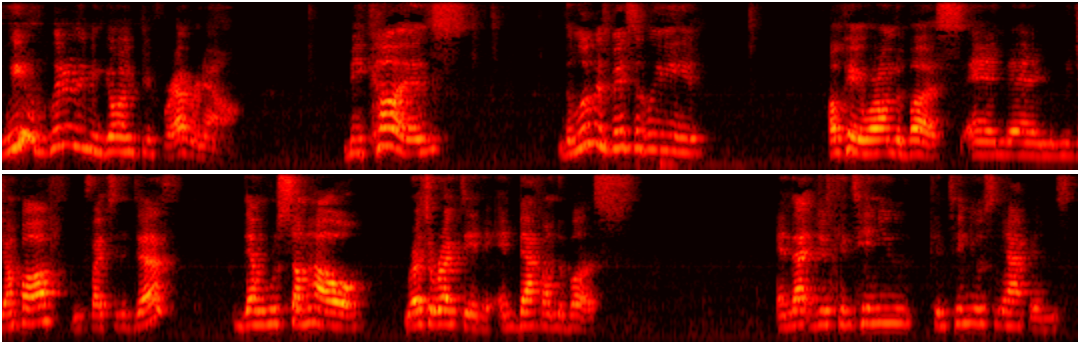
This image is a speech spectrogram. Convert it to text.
we've literally been going through forever now. Because the loop is basically okay, we're on the bus, and then we jump off, we fight to the death, then we're somehow resurrected and back on the bus. And that just continue continuously happens.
